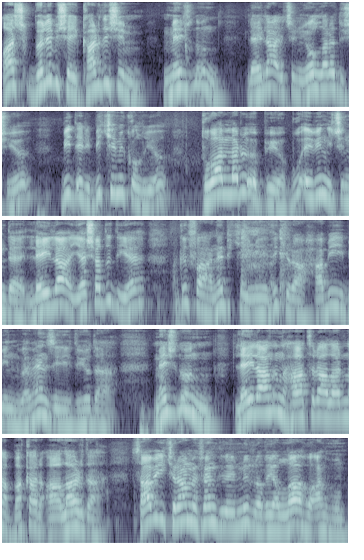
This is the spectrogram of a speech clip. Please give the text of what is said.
Aşk böyle bir şey kardeşim. Mecnun Leyla için yollara düşüyor. Bir deri bir kemik oluyor. Duvarları öpüyor. Bu evin içinde Leyla yaşadı diye kıfa nebki min zikra habibin ve menzili diyor da Mecnun Leyla'nın hatıralarına bakar ağlar da sahabe-i efendilerimiz radıyallahu anhum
